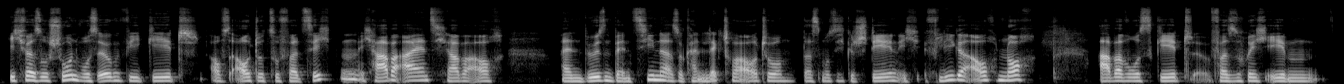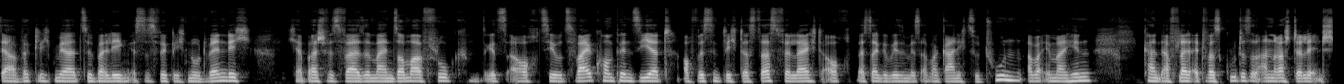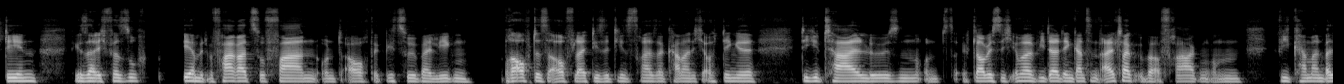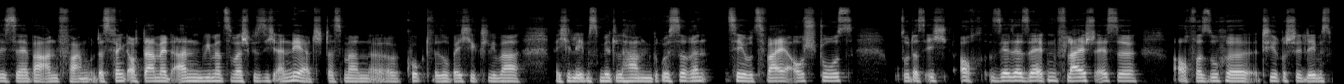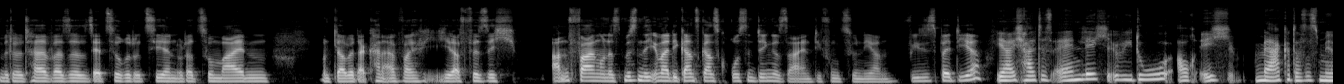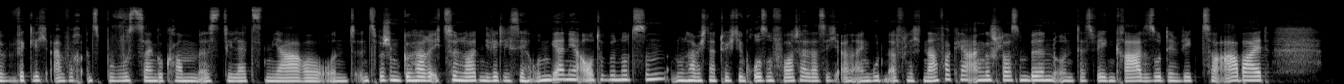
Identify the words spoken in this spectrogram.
ich versuche schon, wo es irgendwie geht, aufs Auto zu verzichten. Ich habe eins, ich habe auch einen bösen Benziner, also kein Elektroauto. Das muss ich gestehen. Ich fliege auch noch. Aber wo es geht, versuche ich eben, ja, wirklich mir zu überlegen, ist es wirklich notwendig? Ich habe beispielsweise meinen Sommerflug jetzt auch CO2 kompensiert, auch wissentlich, dass das vielleicht auch besser gewesen wäre, es aber gar nicht zu tun. Aber immerhin kann da vielleicht etwas Gutes an anderer Stelle entstehen. Wie gesagt, ich versuche eher mit dem Fahrrad zu fahren und auch wirklich zu überlegen, braucht es auch vielleicht diese Dienstreise, kann man nicht auch Dinge digital lösen und glaube ich sich immer wieder den ganzen Alltag überfragen, um wie kann man bei sich selber anfangen. Und das fängt auch damit an, wie man zum Beispiel sich ernährt, dass man äh, guckt, so welche Klima, welche Lebensmittel haben einen größeren CO2-Ausstoß, so dass ich auch sehr, sehr selten Fleisch esse, auch versuche, tierische Lebensmittel teilweise sehr zu reduzieren oder zu meiden. Und glaube, da kann einfach jeder für sich anfangen und es müssen nicht immer die ganz, ganz großen Dinge sein, die funktionieren. Wie ist es bei dir? Ja, ich halte es ähnlich wie du. Auch ich merke, dass es mir wirklich einfach ins Bewusstsein gekommen ist die letzten Jahre und inzwischen gehöre ich zu den Leuten, die wirklich sehr ungern ihr Auto benutzen. Nun habe ich natürlich den großen Vorteil, dass ich an einen guten öffentlichen Nahverkehr angeschlossen bin und deswegen gerade so den Weg zur Arbeit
